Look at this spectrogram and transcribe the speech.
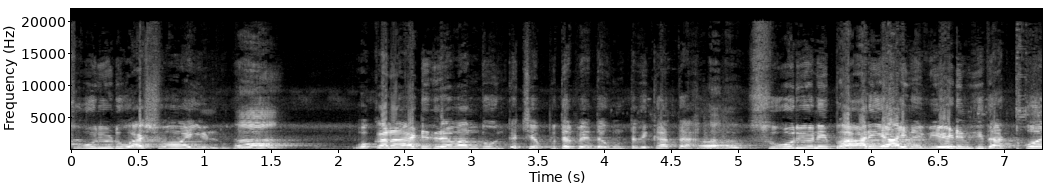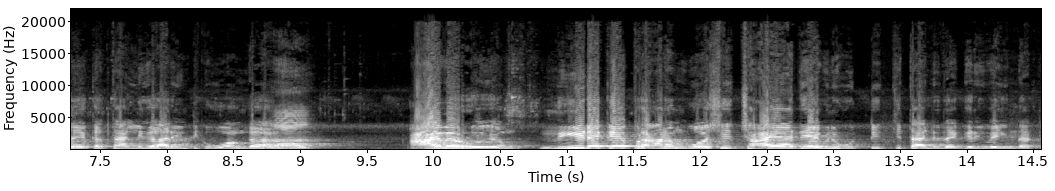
సూర్యుడు అశ్వం అయ్యిండు ఒకనాటి దినమందు ఇంకా చెప్పుతే పెద్దగా ఉంటది కథ. సూర్యుని భార్య ఆయన వేడికి తట్టుకోలేక తల్లిగారింటికి వంగ ఆమె నీడకే ప్రాణం పోసి ఛాయాదేవిని ఉట్టించి తండ్రి దగ్గరికి పోయిందట.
